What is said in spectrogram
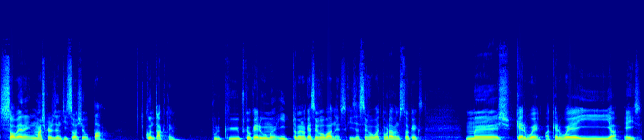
souberem de máscaras anti-social, pá, contactem-me. Porque, porque eu quero uma e também não quero ser roubado, né? Se quiser ser roubado, comprava no StockX. Mas quero bué, pá, quero bué e yeah, é isso.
